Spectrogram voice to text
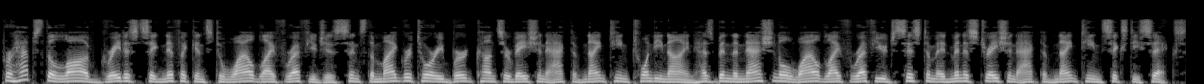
Perhaps the law of greatest significance to wildlife refuges since the Migratory Bird Conservation Act of 1929 has been the National Wildlife Refuge System Administration Act of 1966.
